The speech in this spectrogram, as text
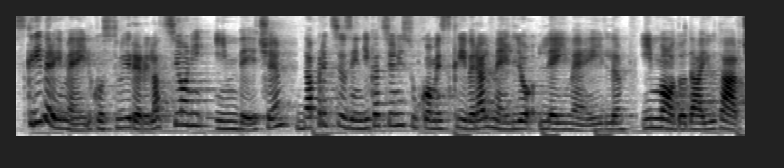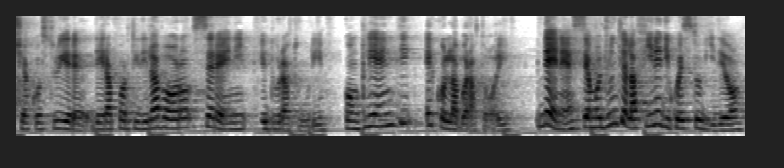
Scrivere email, costruire relazioni, invece, dà preziose indicazioni su come scrivere al meglio le email, in modo da aiutarci a costruire dei rapporti di lavoro sereni e duraturi, con clienti e collaboratori. Bene, siamo giunti alla fine di questo video.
